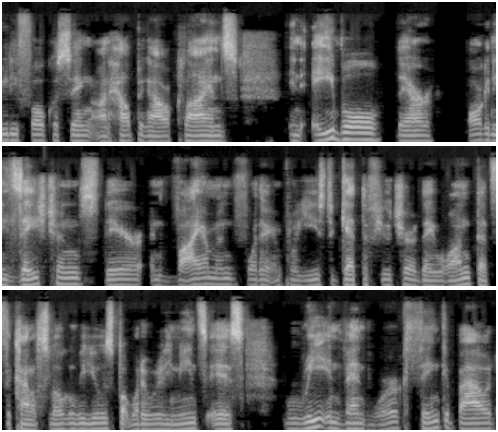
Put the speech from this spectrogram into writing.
really focusing on helping our clients enable their organizations, their environment for their employees to get the future they want. That's the kind of slogan we use. But what it really means is reinvent work. Think about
